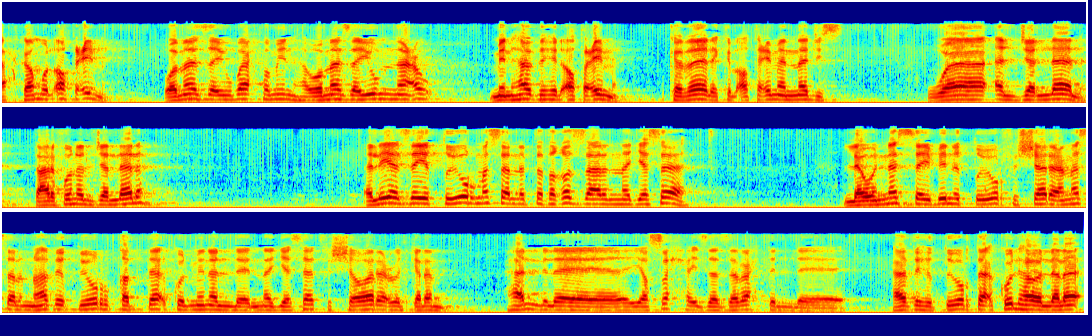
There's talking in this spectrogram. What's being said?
أحكام الأطعمة. وماذا يباح منها وماذا يمنع من هذه الأطعمة. كذلك الأطعمة النجس. والجلالة تعرفون الجلالة؟ اللي هي زي الطيور مثلا اللي بتتغذى على النجسات لو الناس سايبين الطيور في الشارع مثلا ان هذه الطيور قد تأكل من النجسات في الشوارع والكلام ده هل يصح إذا ذبحت هذه الطيور تأكلها ولا لا؟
